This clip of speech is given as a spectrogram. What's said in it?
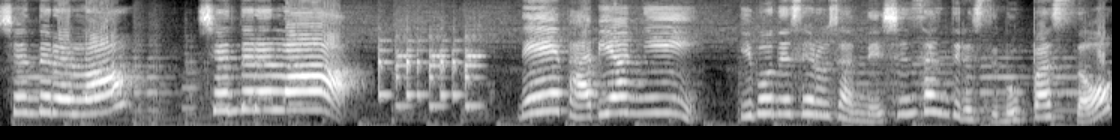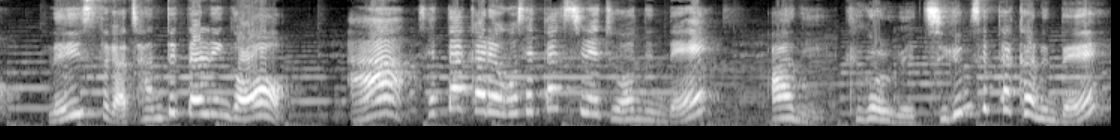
챈데렐라? 챈데렐라! 네, 바비 언니. 이번에 새로 산 내 신상 드레스 못 봤어? 레이스가 잔뜩 달린 거. 아, 세탁하려고 세탁실에 두었는데. 아니, 그걸 왜 지금 세탁하는데?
